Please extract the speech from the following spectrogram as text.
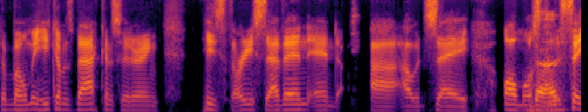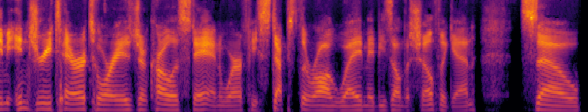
the moment he comes back, considering he's 37 and uh, I would say almost in the same injury territory as Giancarlo Stanton, where if he steps the wrong way, maybe he's on the shelf again. So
